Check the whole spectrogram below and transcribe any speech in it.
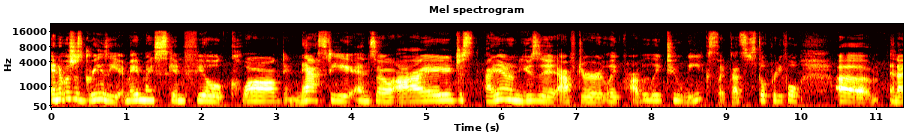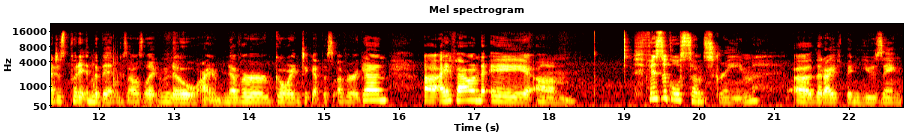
And it was just greasy. It made my skin feel clogged and nasty. And so I just I didn't use it after like probably like two weeks. Like that's still pretty full um, and I just put it in the bin because I was like, no, I am never going to get this ever again. Uh, I found a um, physical sunscreen uh, that I've been using.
